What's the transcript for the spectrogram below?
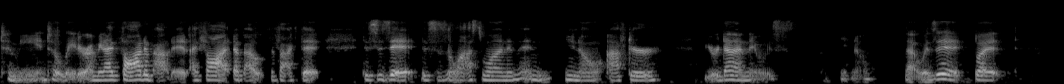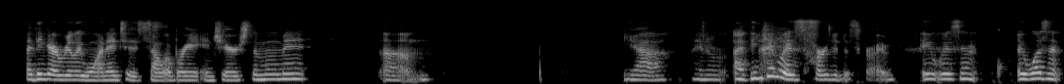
to me until later. I mean, I thought about it. I thought about the fact that this is it. This is the last one. And then, you know, after we were done, it was, you know, that was it. But I think I really wanted to celebrate and cherish the moment. Um, yeah, I don't. I think it was hard to describe. It wasn't. It wasn't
